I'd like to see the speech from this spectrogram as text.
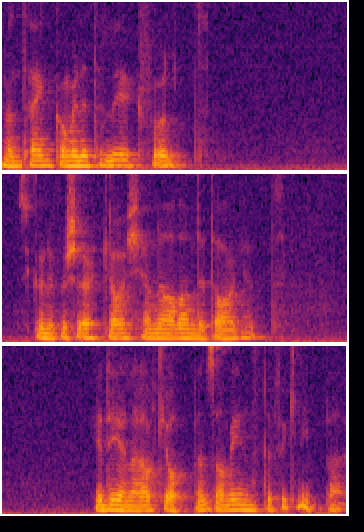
Men tänk om vi lite lekfullt skulle försöka att känna av andetaget i delar av kroppen som vi inte förknippar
